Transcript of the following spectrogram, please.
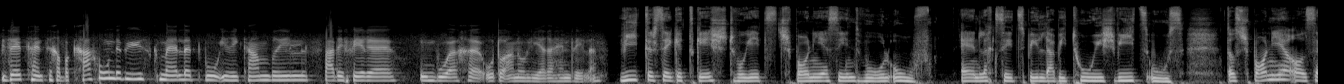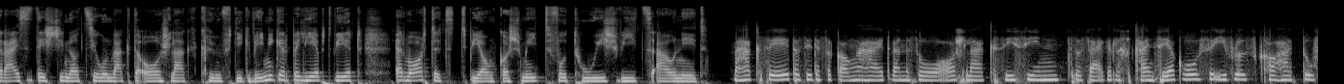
Bis jetzt haben sich aber keine Kunden bei uns gemeldet, die ihre Cambrils Badeferien umbuchen oder annullieren haben wollen. Weiter sagen die Gäste, die jetzt in Spanien sind, wohl auf. Ähnlich sieht das Bild auch bei TUI Schweiz aus. Dass Spanien als Reisedestination wegen der Anschläge künftig weniger beliebt wird, erwartet Bianca Schmidt von TUI Schweiz auch nicht. Man hat gesehen, dass in der Vergangenheit, wenn so Anschläge sind, das eigentlich keinen sehr großen Einfluss hat auf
